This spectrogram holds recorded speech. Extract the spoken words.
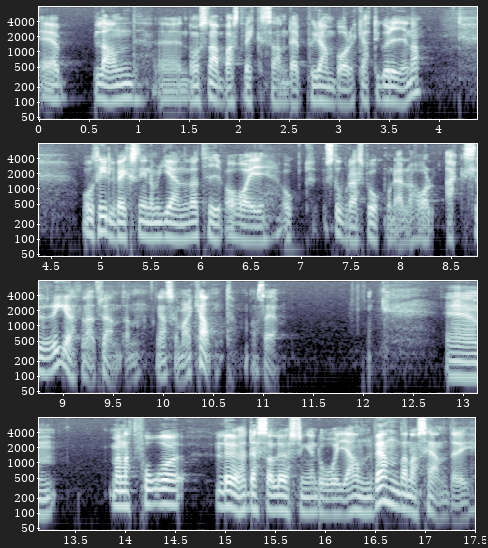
är bland eh, de snabbast växande programvarukategorierna. Och tillväxten inom generativ AI och stora språkmodeller har accelererat den här trenden ganska markant. Man säger. Ehm, men att få lö- dessa lösningar då i användarnas händer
